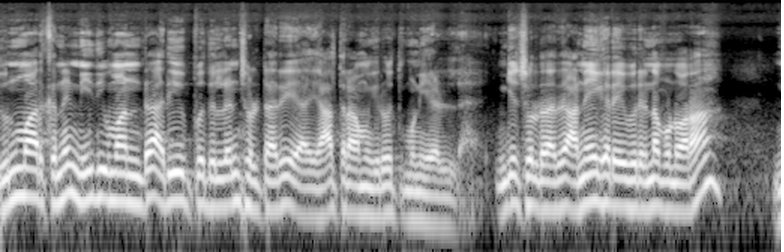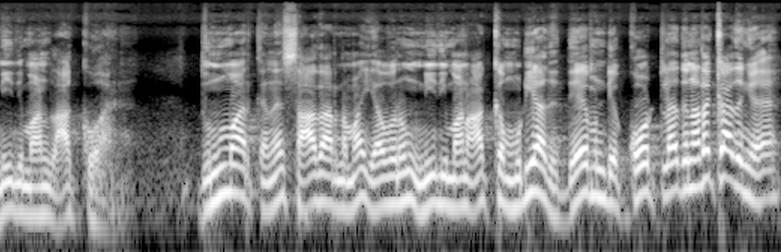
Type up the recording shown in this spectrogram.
துன்மார்க்கனை நீதிமான் என்று அறிவிப்பதில்லைன்னு சொல்லிட்டாரு யாத்திராமம் இருபத்தி மூணு ஏழில். இங்கே சொல்கிறாரு அநேகரை இவர் என்ன பண்ணுவாராம் நீதிமான் ஆக்குவார். துன்மார்க்கனை சாதாரணமாக எவரும் நீதிமான் ஆக்க முடியாது. தேவனுடைய கோர்ட்டில் அது நடக்காதுங்க.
